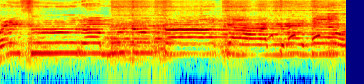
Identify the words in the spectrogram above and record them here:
ಮೈಸೂರ ಮುದುಕ ಜಾತ್ರೆಗೆ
